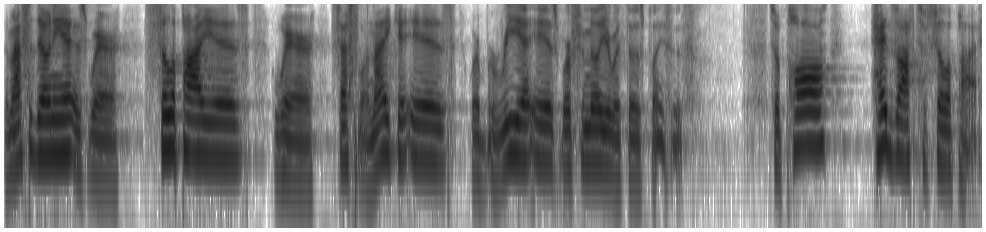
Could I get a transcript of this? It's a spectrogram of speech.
Now, Macedonia is where Philippi is, where Thessalonica is, where Berea is. We're familiar with those places. So Paul heads off to Philippi.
